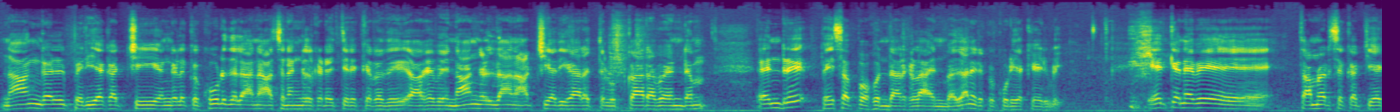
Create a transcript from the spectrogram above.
நாங்கள் பெரிய கட்சி எங்களுக்கு கூடுதலான ஆசனங்கள் கிடைத்திருக்கிறது ஆகவே நாங்கள் தான் ஆட்சி அதிகாரத்தில் உட்கார வேண்டும் என்று பேசப் போகின்றார்களா என்பதுதான் இருக்கக்கூடிய கேள்வி. ஏற்கனவே தமிழரசு கட்சியை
